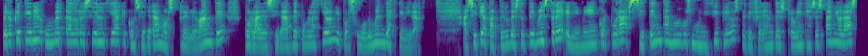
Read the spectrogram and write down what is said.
pero que tienen un mercado residencial que consideramos relevante por la densidad de población y por su volumen de actividad. Así que a partir de este trimestre, el IMIE incorpora 70 nuevos municipios de diferentes provincias españolas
